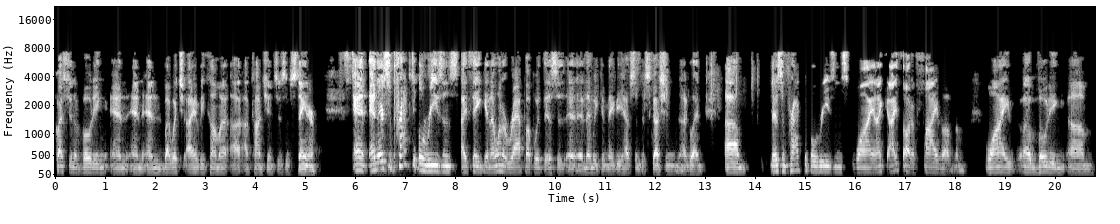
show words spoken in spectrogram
question of voting and, and, and by which I have become a, a, conscientious abstainer. And, and there's some practical reasons, I think, and I want to wrap up with this and then we can maybe have some discussion, uh, Glenn. Um, there's some practical reasons why, and I, I thought of five of them, why uh, voting, um,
